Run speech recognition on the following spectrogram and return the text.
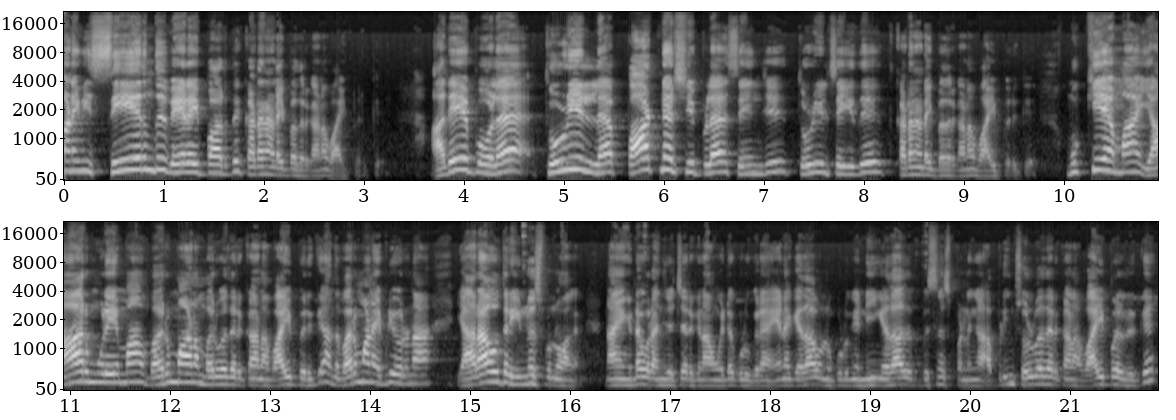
மனைவி சேர்ந்து வேலை பார்த்து கடன் அடைப்பதற்கான வாய்ப்பு இருக்குது அதே போல் தொழிலில் பார்ட்னர்ஷிப்பில் செஞ்சு தொழில் செய்து கடன் அடைப்பதற்கான வாய்ப்பு இருக்குது முக்கியமாக யார் மூலயமா வருமானம் வருவதற்கான வாய்ப்பு இருக்குது அந்த வருமானம் எப்படி வரும்னா யாராவது ஒருத்தர் இன்வெஸ்ட் பண்ணுவாங்க. நான் என்கிட்ட ஒரு அஞ்சு லட்சம் இருக்குது நான் உங்ககிட்ட கொடுக்குறேன். எனக்கு ஏதாவது ஒன்று கொடுங்க நீங்கள் ஏதாவது பிஸ்னஸ் பண்ணுங்கள் அப்படின்னு சொல்வதற்கான வாய்ப்புகள் இருக்குது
